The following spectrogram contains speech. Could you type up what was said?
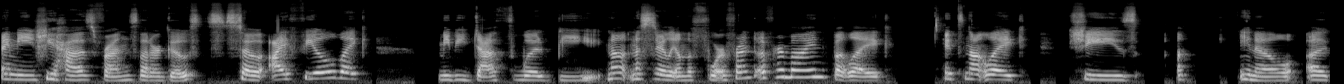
I mean, she has friends that are ghosts, so I feel like maybe death would be not necessarily on the forefront of her mind, but like, it's not like she's a, you know, a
